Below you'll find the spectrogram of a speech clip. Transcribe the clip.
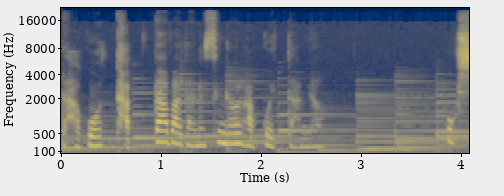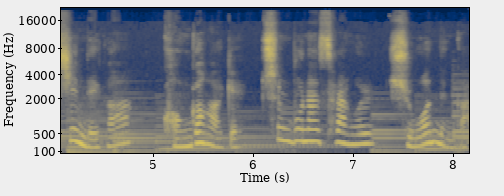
라고 답답하다는 생각을 갖고 있다면 혹시 내가 건강하게 충분한 사랑을 주었는가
